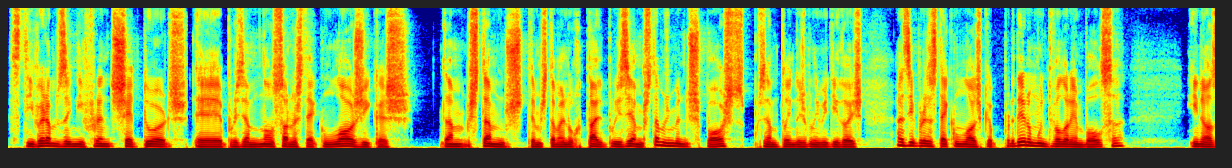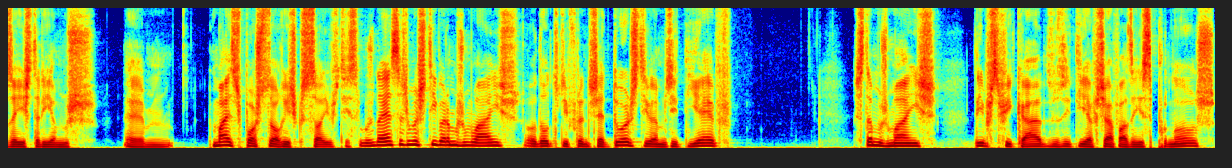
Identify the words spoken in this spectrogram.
se estivermos em diferentes setores, eh, por exemplo, não só nas tecnológicas, estamos, temos também no retalho, por exemplo, estamos menos expostos, por exemplo, em 2022, as empresas tecnológicas perderam muito valor em bolsa e nós aí estaríamos ehm, mais expostos ao risco se só investíssemos nessas, mas se tivermos mais, ou de outros diferentes setores, se tivermos ETF, estamos mais diversificados, os ETFs já fazem isso por nós.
